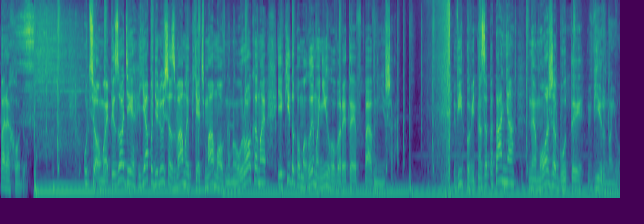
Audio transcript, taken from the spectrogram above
переходу. У цьому епізоді я поділюся з вами п'ятьма мовними уроками, які допомогли мені говорити впевненіше. Відповідь на запитання не може бути вірною.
